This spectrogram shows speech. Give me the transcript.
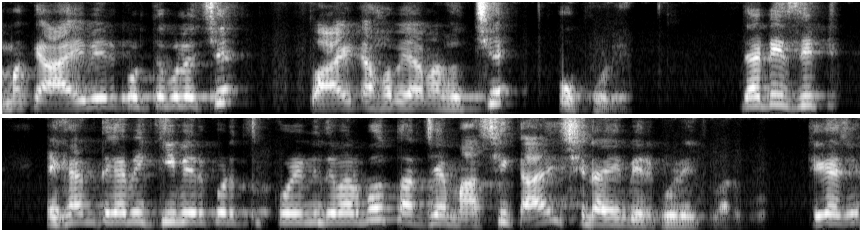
আমাকে আয় বের করতে বলেছে, তো আয়টা হবে আমার হচ্ছে ওপরে। দ্যাট ইজ ইট এখান থেকে আমি কি বের করে নিতে পারব? তার যে মাসিক আয়, সেটা আমি বের করে নিতে পারব। ঠিক আছে?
